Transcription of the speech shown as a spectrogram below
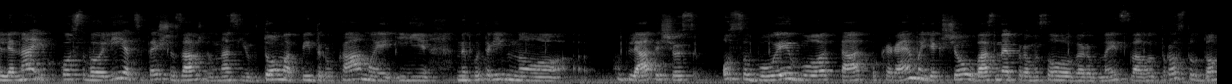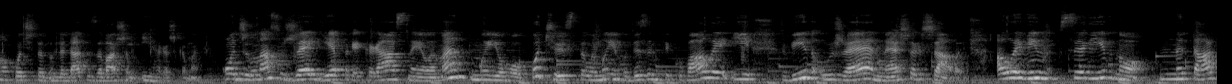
ляна і кокосова олія це те, що завжди у нас є вдома під руками, і не потрібно купляти щось. Особливо так окреме, якщо у вас не промислове виробництво, а ви просто вдома хочете доглядати за вашими іграшками. Отже, у нас вже є прекрасний елемент. Ми його почистили, ми його дезінфікували, і він уже не шершавий. Але він все рівно не так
